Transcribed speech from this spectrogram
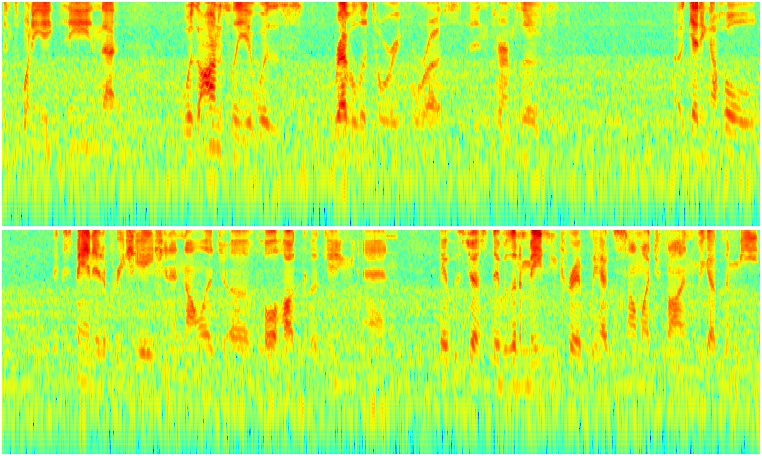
in 2018 that was honestly it was revelatory for us in terms of uh, getting a whole expanded appreciation and knowledge of whole hog cooking and it was just it was an amazing trip we had so much fun we got to meet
